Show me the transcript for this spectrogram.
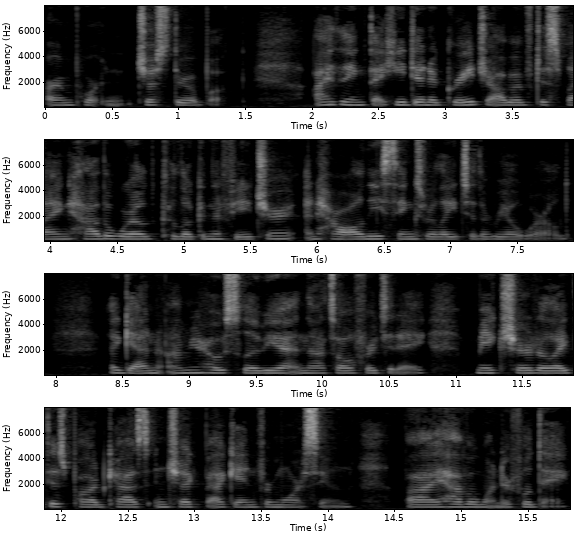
are important just through a book. I think that he did a great job of displaying how the world could look in the future and how all these things relate to the real world. Again, I'm your host, Olivia, and that's all for today. Make sure to like this podcast and check back in for more soon. Bye. Have a wonderful day.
